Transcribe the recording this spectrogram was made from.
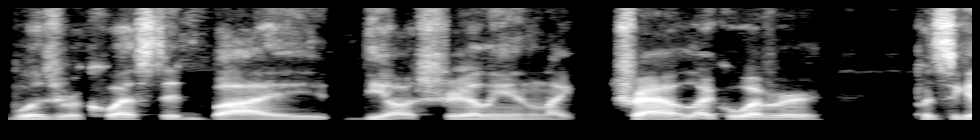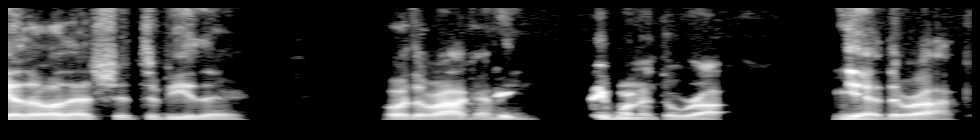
was requested by the Australian like trout, like whoever puts together all that shit to be there, or The Rock. I mean, They wanted the Rock. yeah, The Rock.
